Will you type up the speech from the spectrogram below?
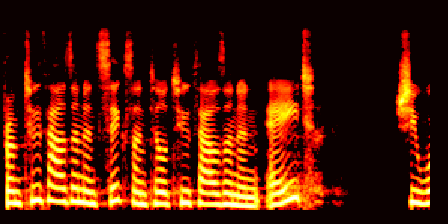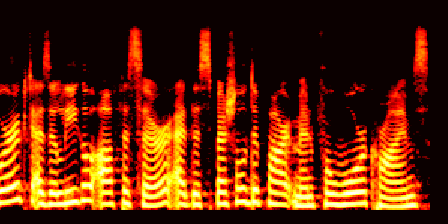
From 2006 until 2008, she worked as a legal officer at the Special Department for War Crimes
